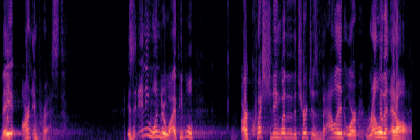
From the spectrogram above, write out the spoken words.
they aren't impressed? Is it any wonder why people are questioning whether the church is valid or relevant at all?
